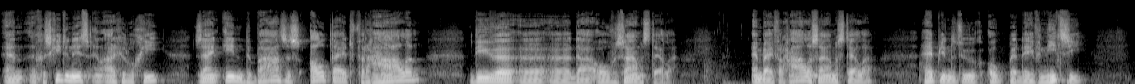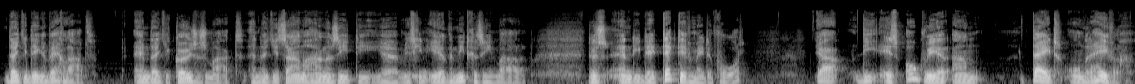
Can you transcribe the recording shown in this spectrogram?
En geschiedenis en archeologie zijn in de basis altijd verhalen die we uh, daarover samenstellen. En bij verhalen samenstellen heb je natuurlijk ook per definitie dat je dingen weglaat. En dat je keuzes maakt. En dat je samenhangen ziet die uh, misschien eerder niet gezien waren. Dus, en die detective metafoor, ja, die is ook weer aan tijd onderhevig.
